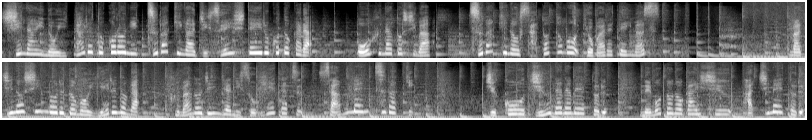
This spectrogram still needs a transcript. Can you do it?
市内の至る所に椿が自生していることから大船渡市は椿の里とも呼ばれています。町のシンボルともいえるのが熊野神社にそびえ立つ三面椿。樹高17メートル根元の外周8メートル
